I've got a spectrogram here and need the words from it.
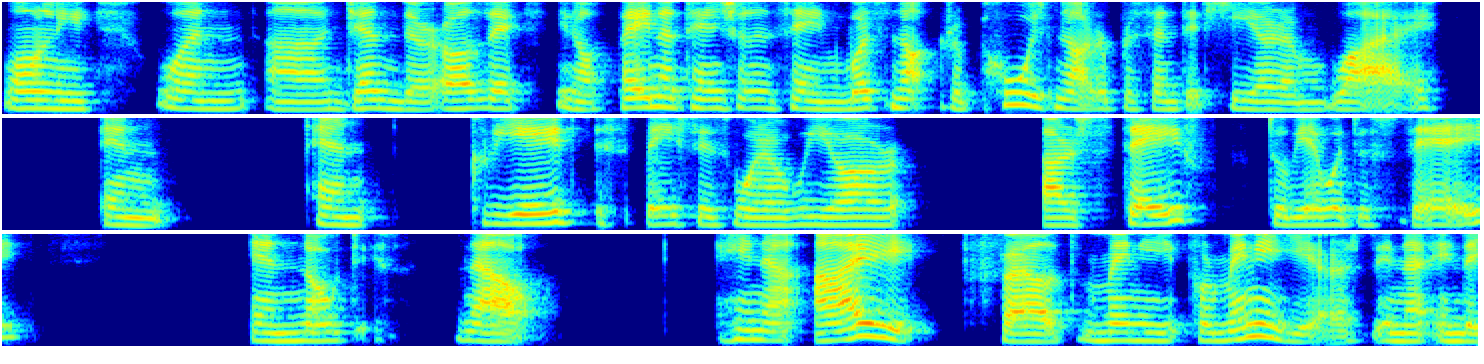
only one uh, gender. All the you know, paying attention and saying what's not, who is not represented here and why, and and create spaces where we are are safe to be able to say and notice. Now, Hina, I felt many for many years in in the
